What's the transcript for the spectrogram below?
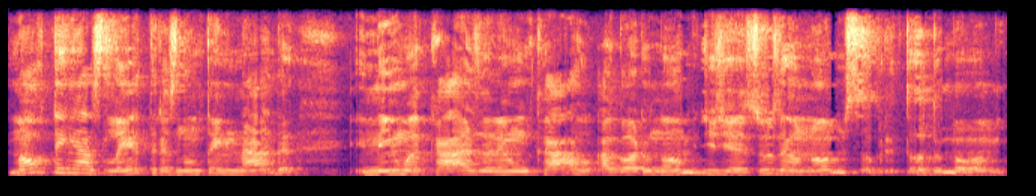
mal tem as letras, não tem nada, nenhuma casa, nenhum carro. Agora o nome de Jesus é o nome sobre todo nome.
